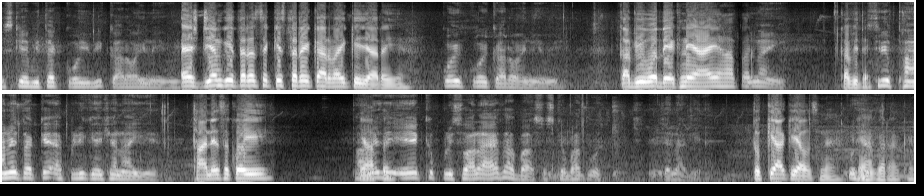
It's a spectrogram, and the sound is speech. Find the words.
इसकी अभी तक कोई भी कार्रवाई नहीं हुई। एसडीएम की तरफ़ से किस तरह की कार्रवाई की जा रही है? कोई कोई कार्रवाई नहीं हुई। कभी वो देखने आए यहाँ पर? नहीं। कभी देख सिर्फ़ थाने तक के एप्लीकेशन आई है। थाने से कोई थाने से एक पुलिस वाला आया था बस उसके बाद वो चला गया। तो क्या किया उसने यहाँ पर आके?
